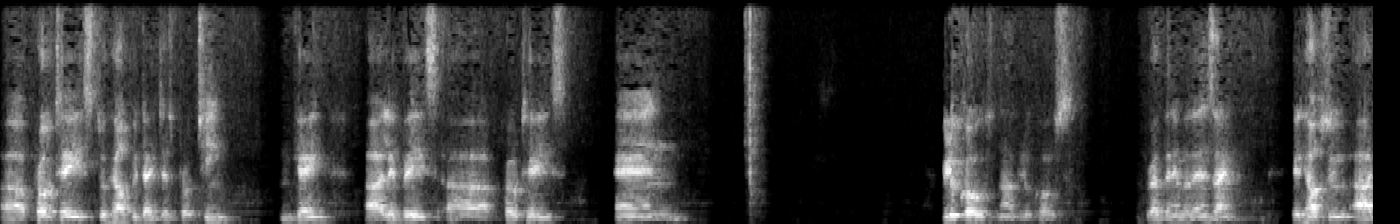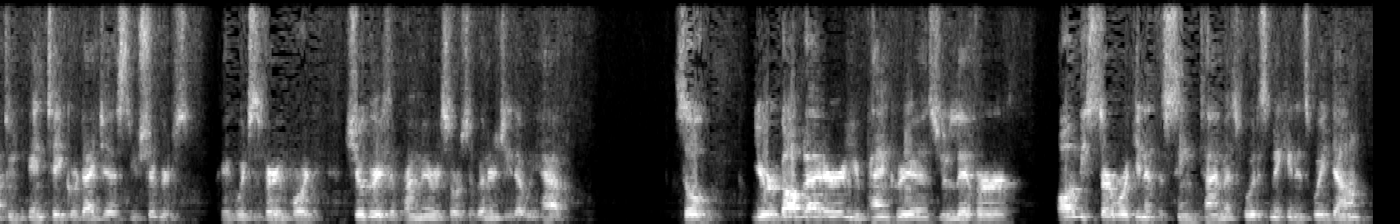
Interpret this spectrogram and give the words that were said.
uh, protease to help you digest protein, okay? Uh, lipase, uh, protease, and glucose, not glucose, I forgot the name of the enzyme. It helps you uh, to intake or digest your sugars, okay, which is very important. Sugar is the primary source of energy that we have. So your gallbladder, your pancreas, your liver, all these start working at the same time as food is making its way down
